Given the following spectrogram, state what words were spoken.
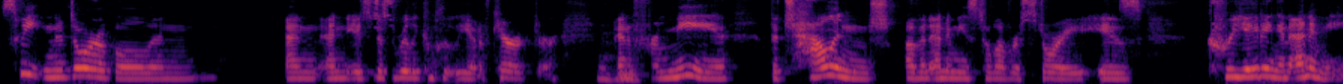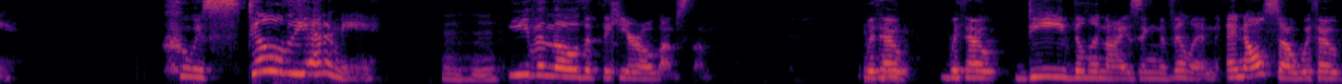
sweet and adorable and and and it's just really completely out of character. And Mhm. for me, the challenge of an enemies to lovers story is creating an enemy who is still the enemy Mhm. even though that the hero loves them without without de-villainizing the villain and also without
